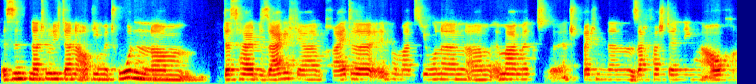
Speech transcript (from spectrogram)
es sind natürlich dann auch die Methoden. Ähm, deshalb sage ich ja, breite Informationen ähm, immer mit entsprechenden Sachverständigen auch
